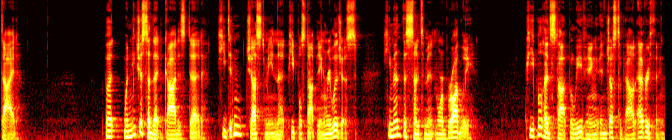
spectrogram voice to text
died. But when Nietzsche said that God is dead, he didn't just mean that people stopped being religious. He meant the sentiment more broadly. People had stopped believing in just about everything.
